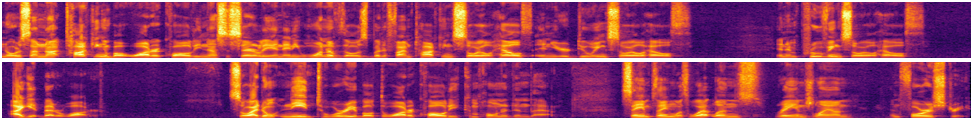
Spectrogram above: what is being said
Notice I'm not talking about water quality necessarily in any one of those, but if I'm talking soil health and you're doing soil health and improving soil health, I get better water. So I don't need to worry about the water quality component in that. Same thing with wetlands, rangeland, and forestry.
